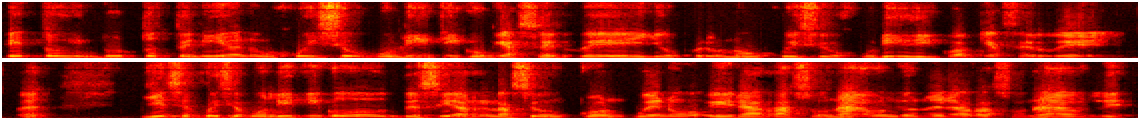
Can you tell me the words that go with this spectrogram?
estos indultos tenían un juicio político que hacer de ellos, pero no un juicio jurídico a que hacer de ellos. ¿eh? Y ese juicio político decía relación con, bueno, era razonable o no era razonable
